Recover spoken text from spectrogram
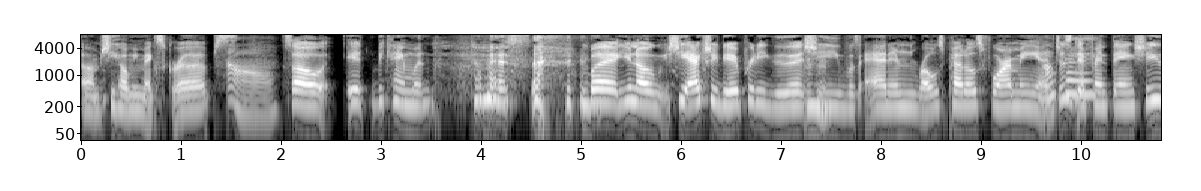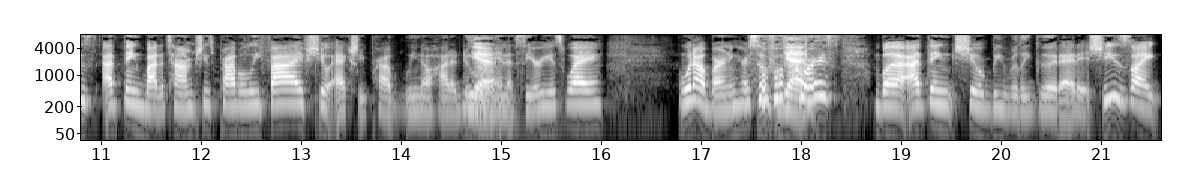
um she helped me make scrubs. Oh. So it became a, a mess. but you know, she actually did pretty good. She was adding rose petals for me and just different things. She's I think by the time she's probably five, she'll actually probably know how to do Yeah. it in a serious way. Without burning herself, of Yes. course. But I think she'll be really good at it. She's like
